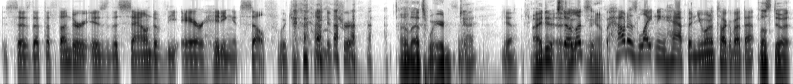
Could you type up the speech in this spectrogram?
It says that the thunder is the sound of the air hitting itself, which is kind of true. Oh, that's weird. Okay. Yeah. I do. So who- let's. yeah. How does lightning happen? You want to talk about that? Let's do it.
